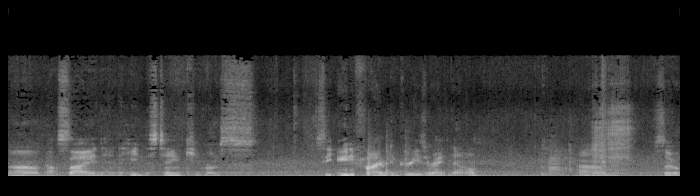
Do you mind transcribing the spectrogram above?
um, outside and the heat in this tank, it runs, see, 85 degrees right now. Um, so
